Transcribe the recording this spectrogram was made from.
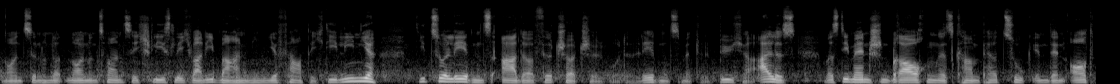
1929 schließlich war die Bahnlinie fertig. Die Linie, die zur Lebensader für Churchill wurde. Lebensmittel, Bücher, alles, was die Menschen brauchen, es kam per Zug in den Ort,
